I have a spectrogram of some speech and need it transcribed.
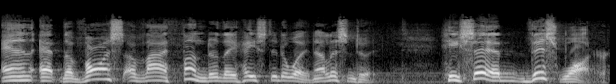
and at the voice of thy thunder they hasted away. Now listen to it. He said, This water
